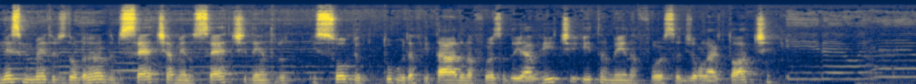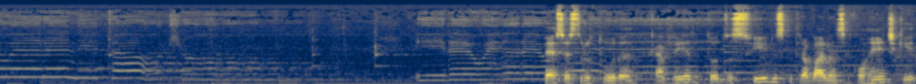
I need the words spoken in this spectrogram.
Nesse momento desdobrando de 7 a menos 7 dentro e sob o tubo grafitado na força do Yavit e também na força de Onlartote. Peço a estrutura caveira, todos os filhos que trabalham nessa corrente, que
